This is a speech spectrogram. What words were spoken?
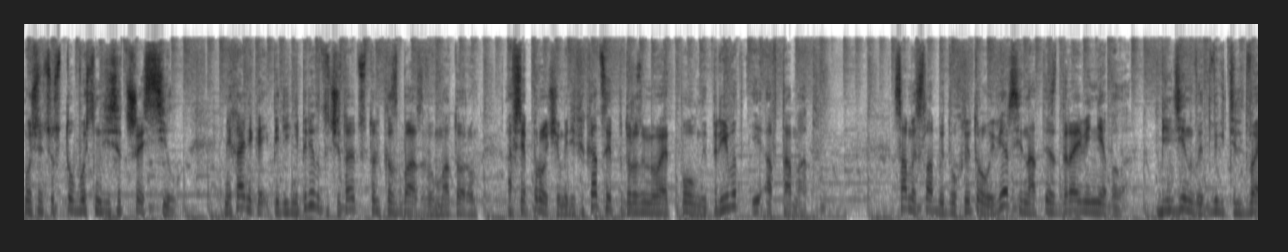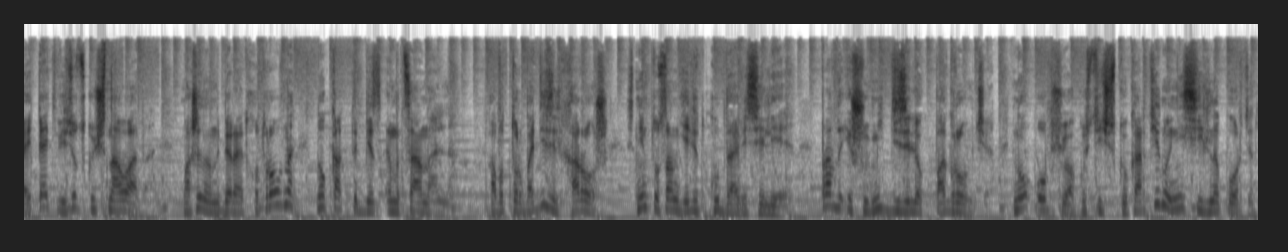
мощностью 186 сил. Механика и передний привод сочетаются только с базовым мотором, а все прочие модификации подразумевают полный привод и автомат. Самой слабой двухлитровой версии на тест-драйве не было. Бензиновый двигатель 2.5 везет скучновато. Машина набирает ход ровно, но как-то безэмоционально. А вот турбодизель хорош, с ним Тусан едет куда веселее. Правда и шумит дизелек погромче, но общую акустическую картину не сильно портит.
